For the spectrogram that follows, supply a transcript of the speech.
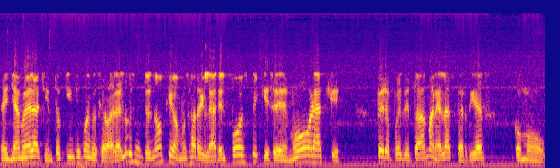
Me llama a la 115 cuando se va la luz, entonces no, que vamos a arreglar el poste, que se demora, que pero pues de todas maneras las pérdidas como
